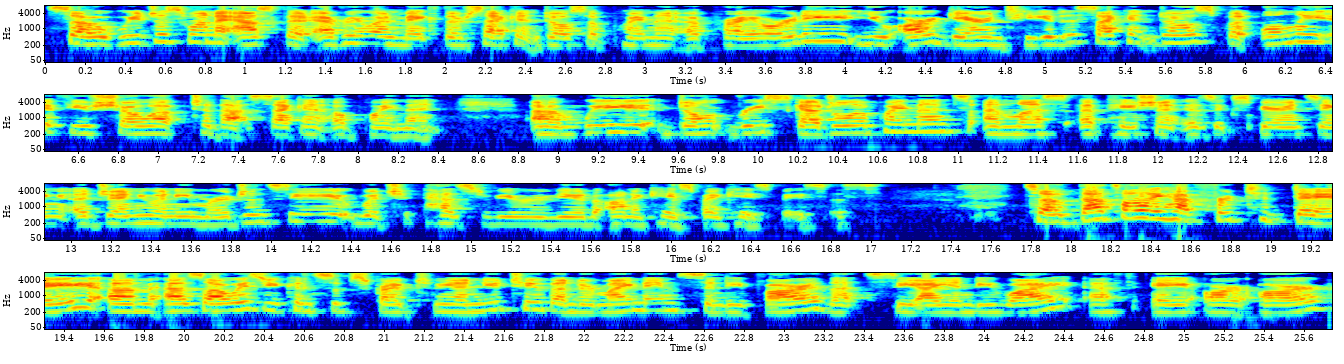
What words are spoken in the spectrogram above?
So we just want to ask that everyone make their second dose appointment a priority. You are guaranteed a second dose, but only if you show up to that second appointment. Um, we don't reschedule appointments unless a patient is experiencing a genuine emergency, which has to be reviewed on a case by case basis. So that's all I have for today. Um, as always, you can subscribe to me on YouTube under my name, Cindy Farr. That's C I N D Y F A R R.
